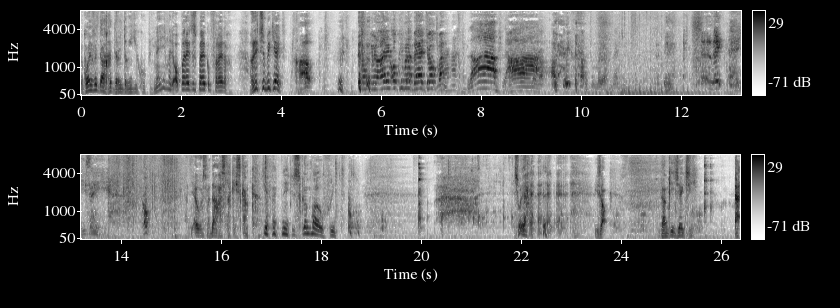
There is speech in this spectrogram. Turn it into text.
Ek kon vandag 'n drink dingetjie koop. Nee, maar die operator speel ook op Vrydag. Hou net so 'n bietjie uit. Gaal. Kom jy met daai ding opgee vir 'n bad job man. Bla bla. Ek gaan vanmiddag, né? Nee, hier sê. Kom. Dat die ouens vandag 'n slukkie skink. Ja, nee, skink maar ou vriend. So ja. Hierso. Dankie Jaxie. Ja,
